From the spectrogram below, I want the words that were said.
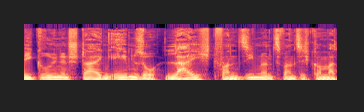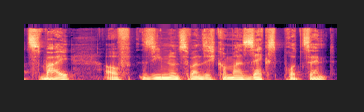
Die Grünen steigen ebenso leicht von 27,2 auf 27,6 Prozent.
